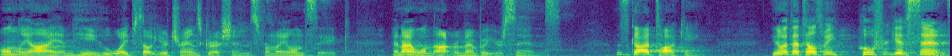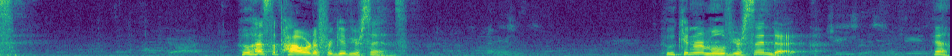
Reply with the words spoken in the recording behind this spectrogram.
only I, am he who wipes out your transgressions for my own sake, and I will not remember your sins. This is God talking. You know what that tells me? Who forgives sins? Who has the power to forgive your sins? Who can remove your sin debt? Yeah,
